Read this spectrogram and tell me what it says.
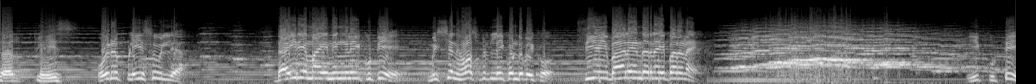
സർ പ്ലീസ് ഒരു പ്ലീസും ഇല്ല. ധൈര്യമായി നിങ്ങൾ ഈ കുട്ടിയെ മിഷൻ ഹോസ്പിറ്റലിലേക്ക് കൊണ്ടുപോയിക്കോ. സി ഐ ബാലേന്ദ്രനായി പറയണേ. ഈ കുട്ടി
